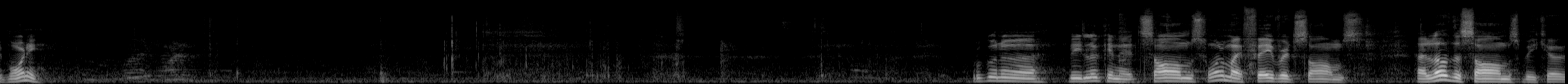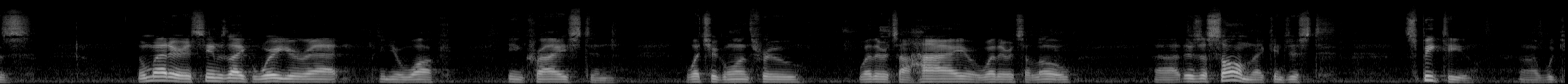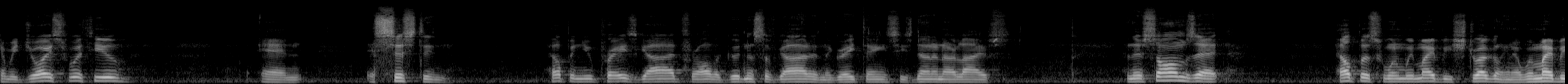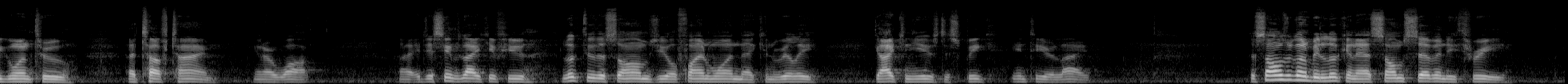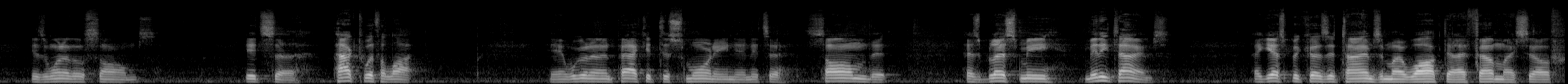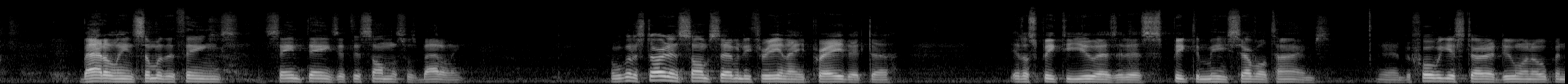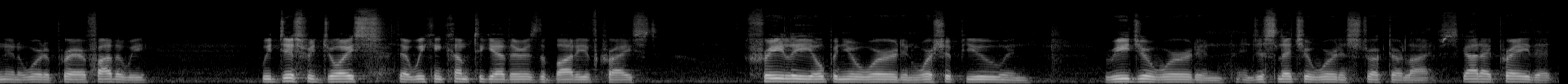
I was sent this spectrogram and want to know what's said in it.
Good morning. We're going to be looking at Psalms, one of my favorite Psalms. I love the Psalms because no matter, it seems like where you're at in your walk in Christ and what you're going through, whether it's a high or whether it's a low, uh, there's a psalm that can just speak to you. Uh, we can rejoice with you and assist in helping you praise God for all the goodness of God and the great things He's done in our lives. And there's psalms that help us when we might be struggling or we might be going through a tough time in our walk. Uh, it just seems like if you look through the Psalms, you'll find one that can really, God can use to speak into your life. The Psalms we're going to be looking at, Psalm 73, is one of those Psalms. It's uh, packed with a lot. And we're going to unpack it this morning, and it's a Psalm that has blessed me many times. I guess because at times in my walk that I found myself battling some of the things, same things that this psalmist was battling. And we're going to start in Psalm 73, and I pray that uh, it'll speak to you as it has speak to me several times. And before we get started, I do want to open in a word of prayer. Father, we we just rejoice that we can come together as the body of Christ, freely open your word and worship you and read your word and, and just let your word instruct our lives. God, I pray that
